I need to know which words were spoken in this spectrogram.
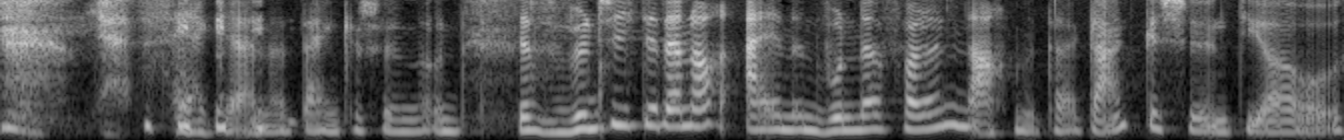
Ja, sehr gerne. Dankeschön. Und jetzt wünsche ich dir dann auch einen wundervollen Nachmittag. Dankeschön, dir auch.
